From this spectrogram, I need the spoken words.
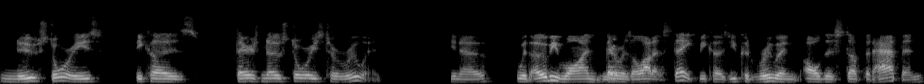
new stories because there's no stories to ruin. You know, with Obi Wan, there was a lot at stake because you could ruin all this stuff that happened.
